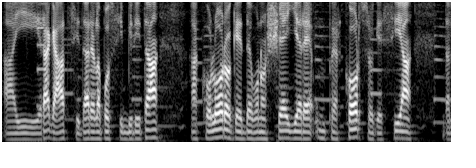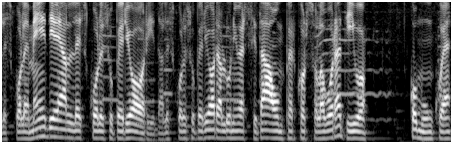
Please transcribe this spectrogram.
ai ragazzi dare la possibilità a coloro che devono scegliere un percorso che sia dalle scuole medie alle scuole superiori, dalle scuole superiori all'università o un percorso lavorativo. Comunque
